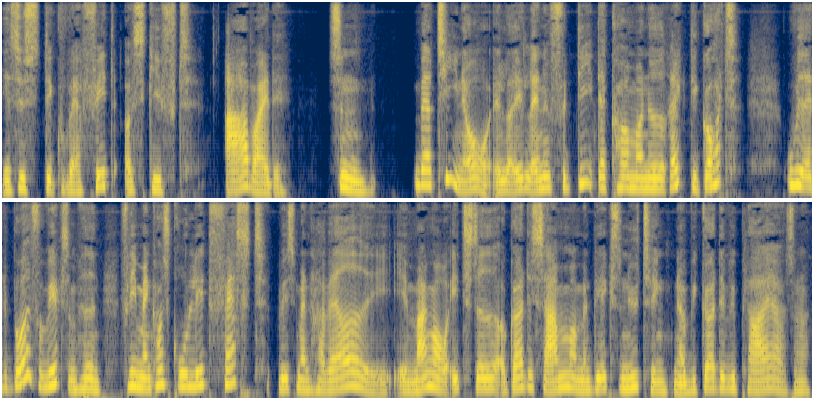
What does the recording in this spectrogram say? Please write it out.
jeg synes, det kunne være fedt at skifte arbejde sådan hver 10 år eller et eller andet, fordi der kommer noget rigtig godt ud af det, både for virksomheden, fordi man kan også skrue lidt fast, hvis man har været øh, mange år et sted og gør det samme, og man bliver ikke så nytænkende, og vi gør det, vi plejer og sådan noget.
